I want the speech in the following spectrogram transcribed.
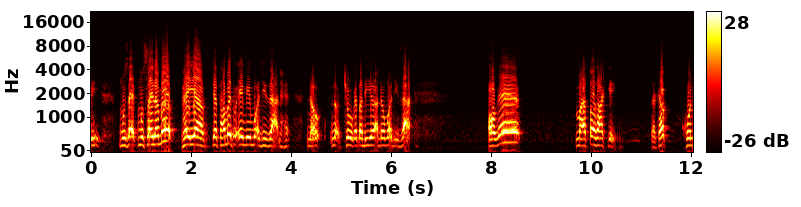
บีมุสัยมุสัยละมะพยายามจะทำให้ตัวเองมีมุอจิซาตนะเนาะโชว์กับตัวเดียว ada mukjizat orang mata sakit นะ ออกแง่มาตอซาเกะนะครับ คน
